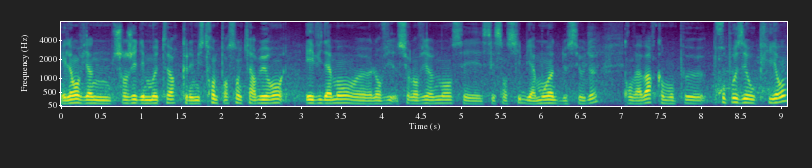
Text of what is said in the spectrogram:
et là on vient de changer des moteurs, économise 30% de carburant. Évidemment sur l'environnement c'est sensible, il y a moins de CO2. On va voir comment on peut proposer aux clients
